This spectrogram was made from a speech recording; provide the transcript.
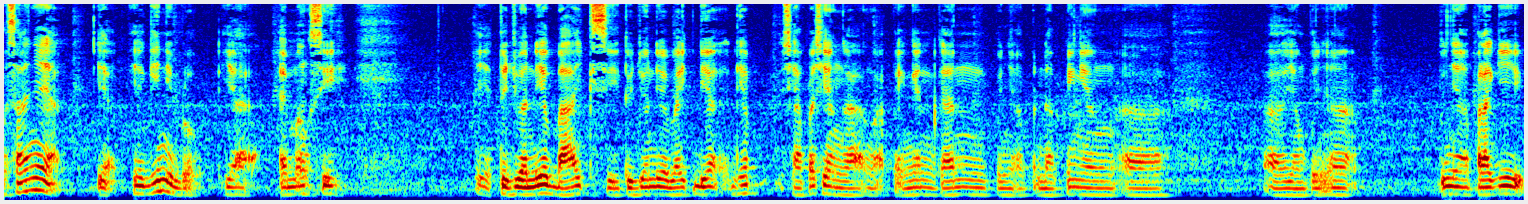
Masalahnya ya ya ya gini bro. Ya emang sih ya, tujuan dia baik sih. Tujuan dia baik. Dia dia siapa sih yang nggak nggak pengen kan punya pendamping yang uh, uh, yang punya punya apalagi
